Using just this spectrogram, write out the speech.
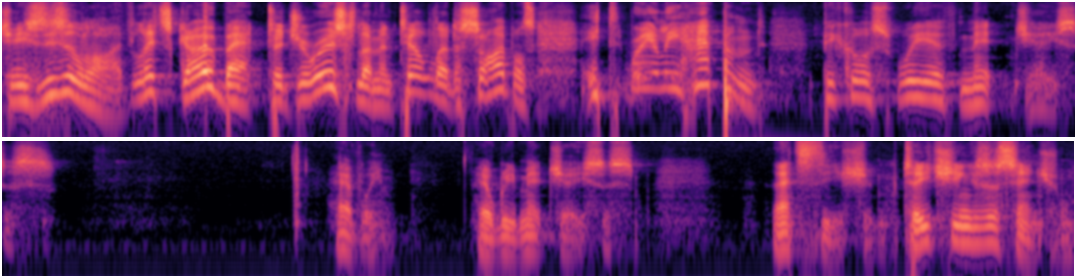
Jesus is alive. Let's go back to Jerusalem and tell the disciples it really happened because we have met Jesus. Have we? Have we met Jesus? That's the issue. Teaching is essential,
